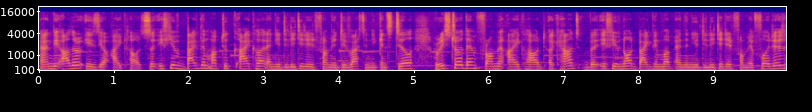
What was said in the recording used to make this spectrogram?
and the other is your iCloud. So if you've backed them up to iCloud and you deleted it from your device, then you can still restore them from your iCloud account. But if you've not backed them up and then you deleted it from your photos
